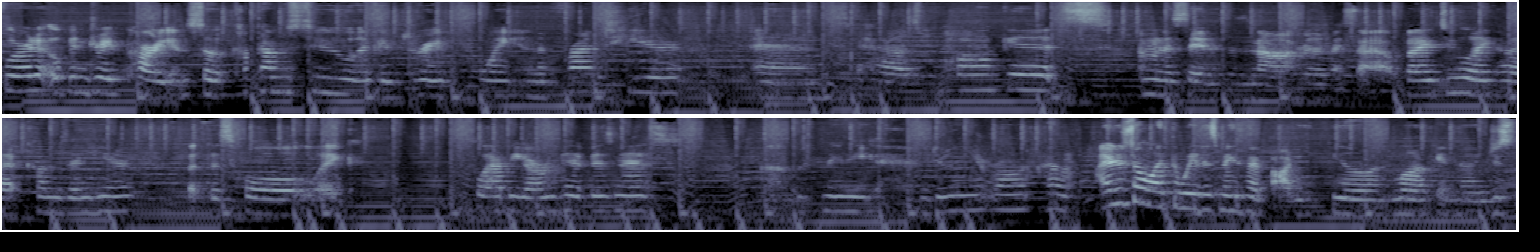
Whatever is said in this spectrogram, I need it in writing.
Florida Open Drape cardigan. So it comes to like a drape point in the front here, and it has pockets. I'm gonna say this is not really my style, but I do like how that comes in here. But this whole like flappy armpit business, um, maybe I'm doing it wrong. I don't. I just don't like the way this makes my body feel and look, and I just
